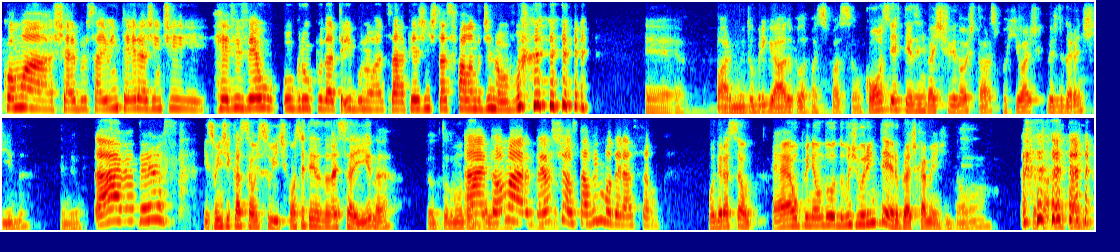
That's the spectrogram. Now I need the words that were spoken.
como a Sherbro saiu inteira, a gente reviveu o grupo da tribo no WhatsApp e a gente tá se falando de novo. É, Mário, muito obrigado pela participação. Com certeza a gente vai te ver no Stars, porque eu acho que preço garantida, entendeu? Ai, meu Deus! Isso é uma indicação de suíte, com certeza vai sair, né? Pelo que todo mundo tá Ai, tomara, Deus show, estava em moderação. Moderação, é a opinião do, do júri inteiro, praticamente, então já tá, já tá,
